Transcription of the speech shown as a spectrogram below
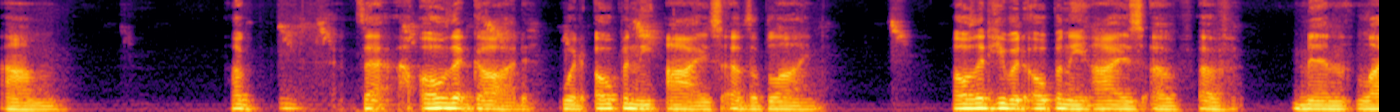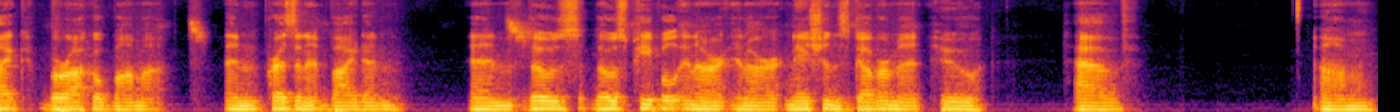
Um, that oh that God would open the eyes of the blind. Oh that he would open the eyes of, of men like Barack Obama and President Biden and those those people in our in our nation's government who have um,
